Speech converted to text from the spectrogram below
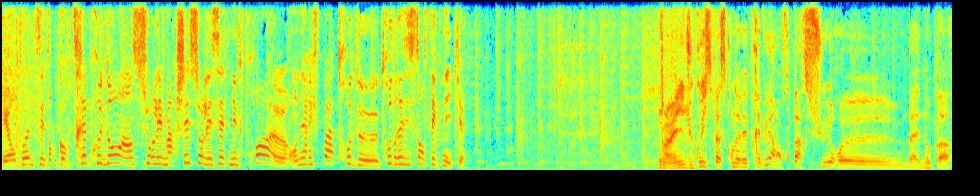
Et Antoine, c'est encore très prudent hein, sur les marchés, sur les 7003. Euh, on n'y arrive pas, trop de, trop de résistance technique. Oui, du coup, il se passe ce qu'on avait prévu. Hein. On repart sur euh, bah, nos pas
